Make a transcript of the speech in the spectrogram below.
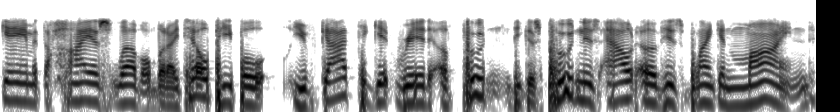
game at the highest level, but I tell people you've got to get rid of Putin because Putin is out of his blanket mind.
